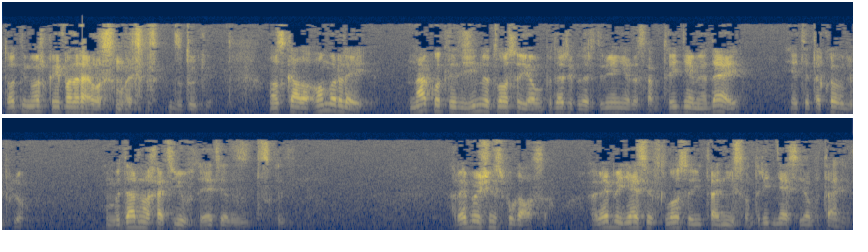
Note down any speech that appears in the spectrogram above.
Тот немножко не понравился ему этот Дзутуки. Он сказал, Омарлей, накут ли зимну тлосу йому. Подожди, подожди, ты мне не это сам. Три дня мне дай, я тебе такое влеплю. Умидар на хатьюфта, я тебе, так сказать. Рэбби очень испугался. Рэбби Ясиф Лоса и Танис. Он три дня сидел в танец.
